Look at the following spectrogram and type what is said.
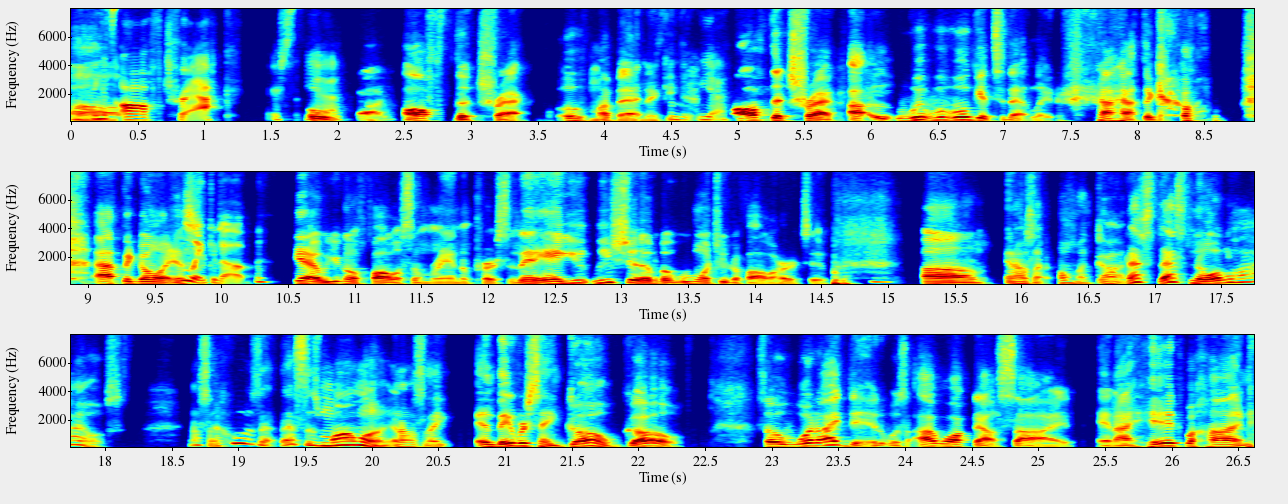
I think it's Um, off track. Or, s- yeah. Oh God, off the track. Oh, my bad, Nikki. Yeah. Off the track. I, we, we- we'll get to that later. I have to go. I have to go on. Instagram. link it up. Yeah, well, you're gonna follow some random person, and, and you we should, but we want you to follow her too. Um, and I was like, oh my god, that's that's Noah Lyles. I was like, who is that? That's his mama. And I was like, and they were saying, go, go. So what I did was I walked outside and I hid behind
